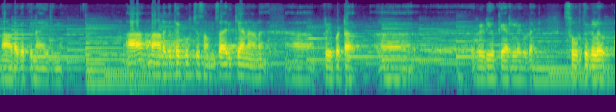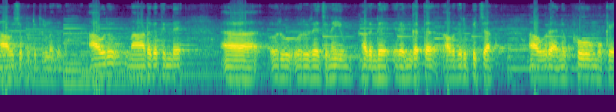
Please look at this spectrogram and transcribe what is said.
നാടകത്തിനായിരുന്നു. ആ നാടകത്തെക്കുറിച്ച് സംസാരിക്കാനാണ് പ്രിയപ്പെട്ട റേഡിയോ കേരളയുടെ സുഹൃത്തുക്കൾ ആവശ്യപ്പെട്ടിട്ടുള്ളത്. ആ ഒരു നാടകത്തിന്റെ ഒരു ഒരു രചനയും അതിന്റെ രംഗത്ത് അവതരിപ്പിച്ച ആ ഒരു അനുഭവവും ഒക്കെ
